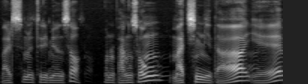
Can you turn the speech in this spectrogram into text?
말씀을 드리면서 오늘 방송 마칩니다. 예.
